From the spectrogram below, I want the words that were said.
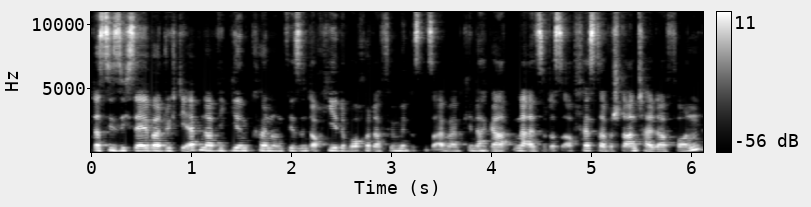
dass sie sich selber durch die App navigieren können. Und wir sind auch jede Woche dafür mindestens einmal im Kindergarten. Also das ist auch fester Bestandteil davon.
